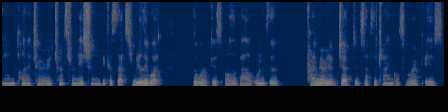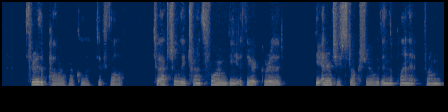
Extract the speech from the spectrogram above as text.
in planetary transformation, because that's really what the work is all about. One of the primary objectives of the Triangles work is through the power of our collective thought to actually transform the etheric grid, the energy structure within the planet from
